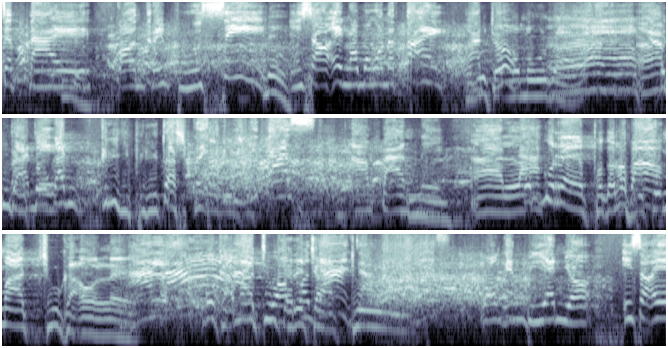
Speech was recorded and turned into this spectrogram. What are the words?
Tae kontribusi. Loh. Isoke ngomong ngono tae. Aku Aduh. ngomong udah. Eh, Wah, apane? penjatuhkan kredibilitasku. kredibilitas. Apa nih? Alah. Ku repot ana bojo maju gak oleh. Alah. Kok gak maju dari jadul. Wong kan biyen yo isoke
